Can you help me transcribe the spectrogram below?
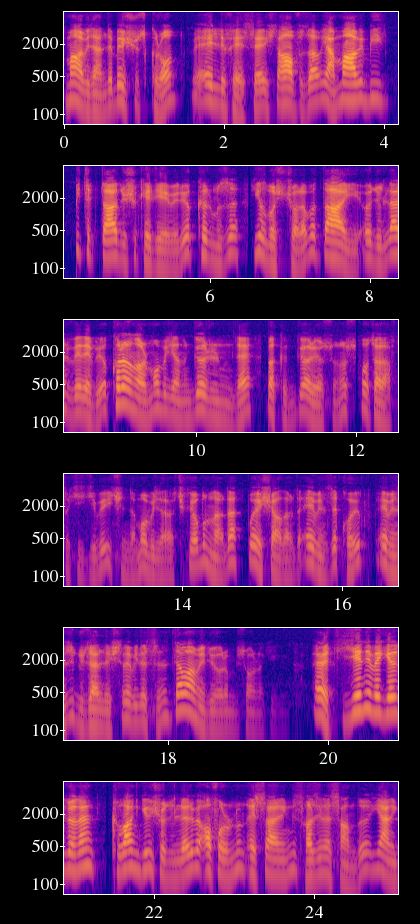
maviden de 500 kron ve 50 FS işte hafıza yani mavi bir bir tık daha düşük hediye veriyor. Kırmızı yılbaşı çorabı daha iyi ödüller verebiliyor. Kronor mobilyanın görünümünde bakın görüyorsunuz fotoğraftaki gibi içinde mobilyalar çıkıyor. Bunlar da bu eşyaları da evinize koyup evinizi güzelleştirebilirsiniz. Devam ediyorum bir sonraki gün. Evet, yeni ve geri dönen klan giriş ödülleri ve Afor'un esrarengiz hazine sandığı. Yani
